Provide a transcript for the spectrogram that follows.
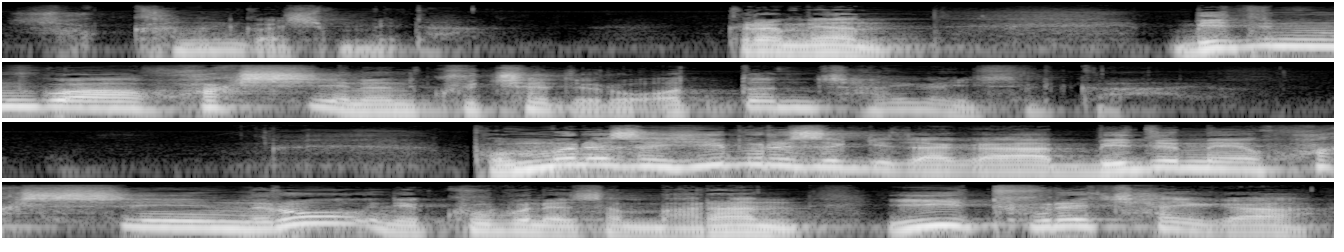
속하는 것입니다. 그러면 믿음과 확신은 구체적으로 어떤 차이가 있을까요? 본문에서 히브리서 기자가 믿음의 확신으로 구분해서 말한 이 둘의 차이가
